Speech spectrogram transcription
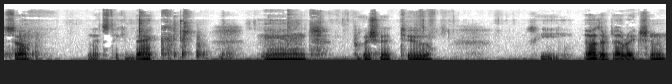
So let's take it back and push it to the other direction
